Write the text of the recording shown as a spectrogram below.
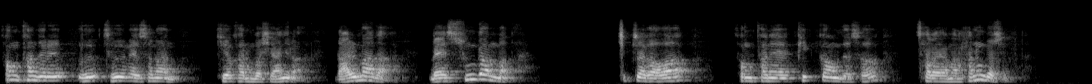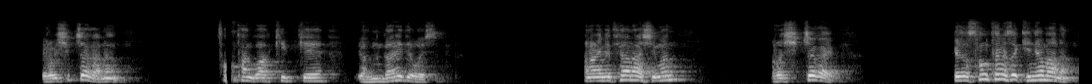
성탄절의 즈음에서만 기억하는 것이 아니라 날마다 매 순간마다 십자가와 성탄의 빛 가운데서 살아야만 하는 것입니다. 여러분 십자가는 성탄과 깊게 연관이 되어 있습니다. 하나님의 태어나심은 바로 십자가입니다. 그래서 성탄에서 기념하는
